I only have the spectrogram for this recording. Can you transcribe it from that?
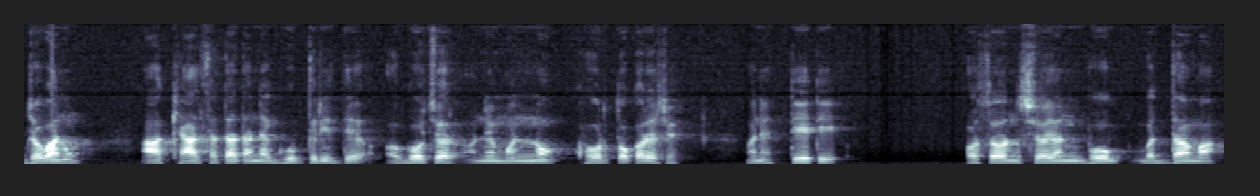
જવાનું? આ ખ્યાલ સતત અને ગુપ્ત રીતે અગોચર અને મનનો ખોરતો કરે છે. અને તેથી અસંશયન ભોગ બધામાં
